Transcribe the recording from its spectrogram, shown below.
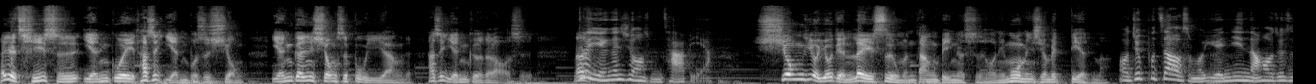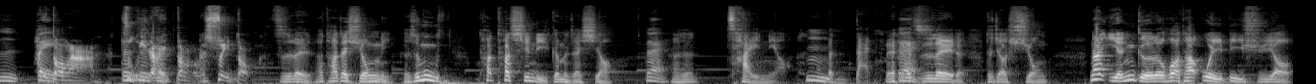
而且其实严规他是严不是凶，严跟凶是不一样的，他是严格的老师。那严跟凶有什么差别啊？凶又有点类似我们当兵的时候，你莫名其妙被电嘛，哦，就不知道什么原因，然后就是还被动啊，注意还动啊，睡动之类的。他他在凶你，可是目他他心里根本在笑。对他说菜鸟、笨蛋 之类的，这叫凶。那严格的话，他未必需要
